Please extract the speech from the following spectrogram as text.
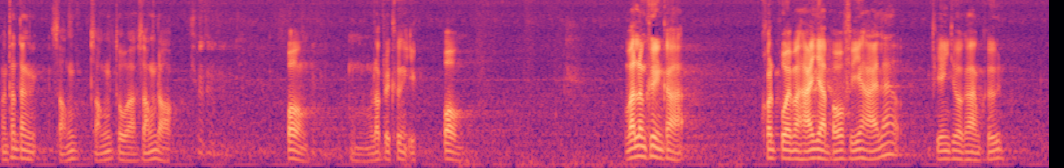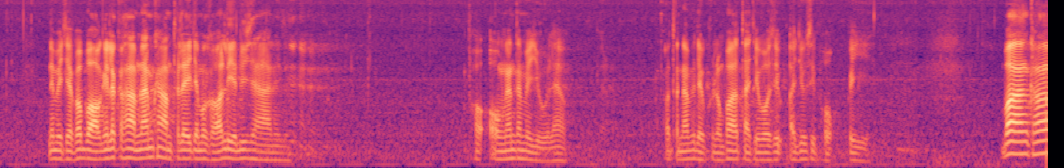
ของท่านตั้งสองสองตัวสองดอก โป้งอืมลดไปครึ่งอีกโป้งวันรุ่งขึ้นก็ คนป่วยมาหายาบอกว่าฝีหายแล้ว เพียงชั่วข้ามคืนนี่ไม่ใช่พอบอกงี้แล้วก็ข้ามน้ำข้ามทะเลจะมาขอเรียนวิชานี่เลยเพราะองค์นั้นท่านไม่อยู่แล้ว เพราะตอนนั้นเป็นเด็กคุณหลวงพ่อตาจิโวสิอายุสิบหกปี บางครั้ง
